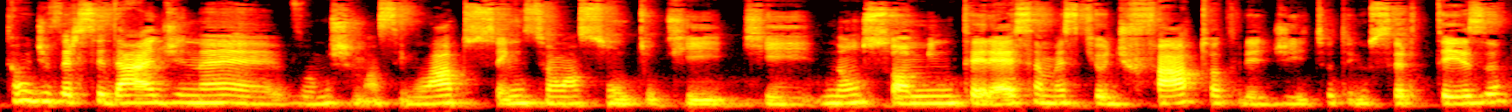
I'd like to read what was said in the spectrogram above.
Então, diversidade, né, vamos chamar assim, lato senso é um assunto que, que não só me interessa, mas que eu de fato acredito, eu tenho certeza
